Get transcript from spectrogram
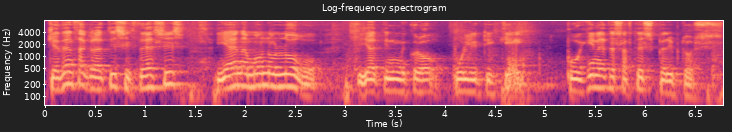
Και δεν θα κρατήσει θέσεις για ένα μόνο λόγο. Για την μικροπολιτική που γίνεται σε αυτές τις περιπτώσεις.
